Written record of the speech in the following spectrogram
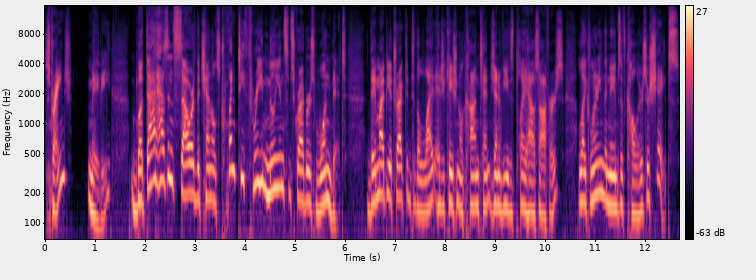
Strange? Maybe. But that hasn't soured the channel's 23 million subscribers one bit. They might be attracted to the light educational content Genevieve's Playhouse offers, like learning the names of colors or shapes.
